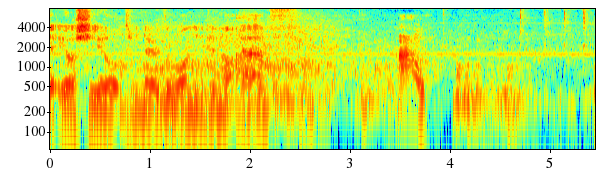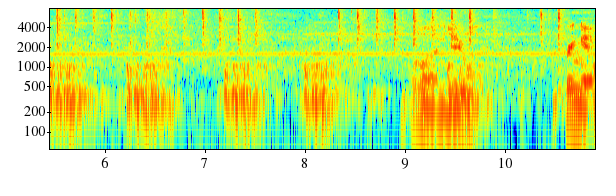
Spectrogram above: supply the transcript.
Get your shield, you know the one you do not have. Ow. Come on, you. Bring it.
